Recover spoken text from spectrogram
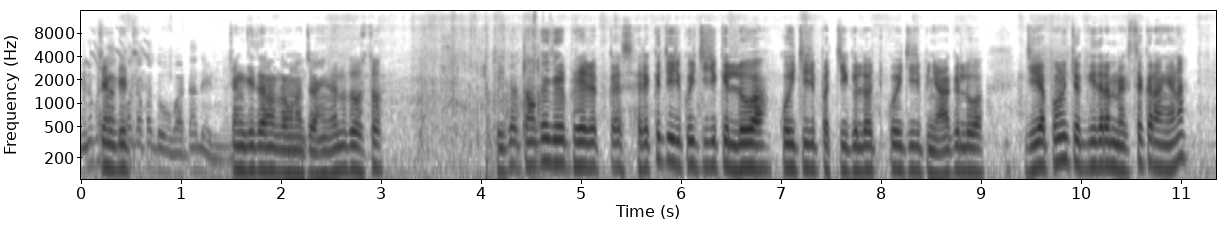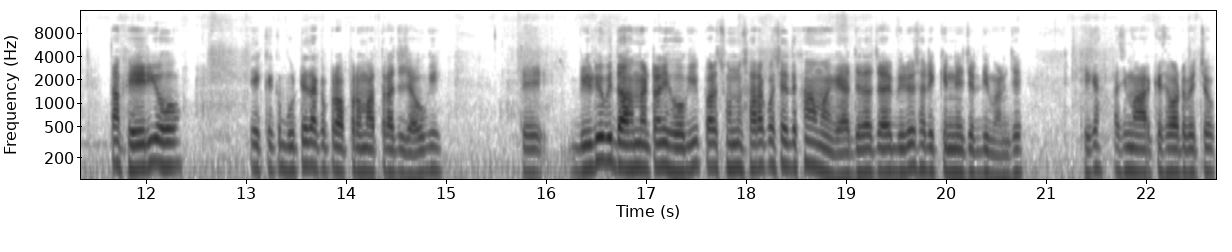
ਇਹਨੂੰ ਬਈ ਚੰਗੀ- ਲਗਭਗ ਆਪਾਂ ਦੋ ਵਾਢਾਂ ਦੇਣੀਆਂ ਚੰਗੀ ਤਰ੍ਹਾਂ ਲਾਉਣਾ ਚਾਹੀਦਾ ਇਹਨੂੰ ਦੋਸਤੋ। ਠੀਕ ਆ ਕਿਉਂਕਿ ਜੇ ਫਿਰ ਹਰ ਇੱਕ ਚੀਜ਼ ਕੋਈ ਚੀਜ਼ ਕਿਲੋ ਆ ਕੋਈ ਚੀਜ਼ 25 ਕਿਲੋ ਕੋਈ ਚੀਜ਼ 50 ਕਿਲੋ ਆ। ਜੇ ਆਪਾਂ ਉਹਨੂੰ ਚੰਗੀ ਤਰ੍ਹਾਂ ਮਿਕਸ ਕਰਾਂਗੇ ਨਾ ਤਾਂ ਫੇਰ ਹੀ ਉਹ ਇੱਕ ਇੱਕ ਬੂਟੇ ਤੱਕ ਪ੍ਰੋਪਰ ਮਾਤਰਾ 'ਚ ਜਾਊਗੀ। ਤੇ ਵੀਡੀਓ ਵੀ 10 ਮਿੰਟਾਂ ਦੀ ਹੋਗੀ ਪਰ ਤੁਹਾਨੂੰ ਸਾਰਾ ਕੁਝ ਦਿਖਾਵਾਂਗੇ। ਅੱਜ ਦਾ ਚਾਹੇ ਵੀਡੀਓ ਸਾਡੀ ਕਿੰਨੇ ਚਿਰ ਦੀ ਬਣ ਜੇ। ਠੀਕ ਆ? ਅਸੀਂ ਮਾਰ ਕੇ ਸ਼ਾਰਟ ਵਿੱਚੋਂ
